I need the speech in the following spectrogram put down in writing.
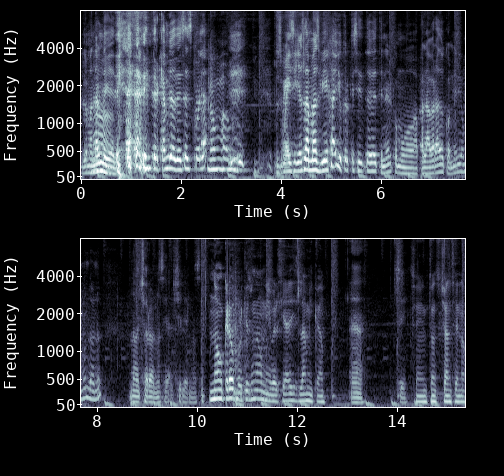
Lo mandaron No. de, de- de intercambio de esa escuela. No mames. Pues, güey, si ella es la más vieja, yo creo que sí debe tener como apalabrado con medio mundo, ¿no? No, choro, no sé, al chile, no sé. No creo, porque es una universidad islámica. Ah, sí. Sí, entonces chance no.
